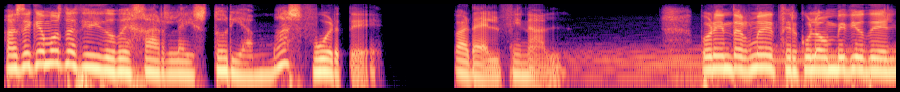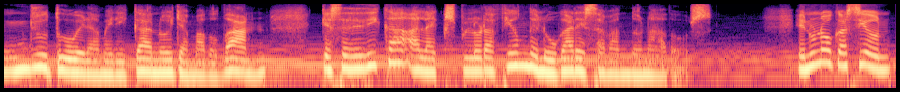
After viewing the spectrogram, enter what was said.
Así que hemos decidido dejar la historia más fuerte para el final. Por internet circula un vídeo del youtuber americano llamado Dan, que se dedica a la exploración de lugares abandonados. En una ocasión,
